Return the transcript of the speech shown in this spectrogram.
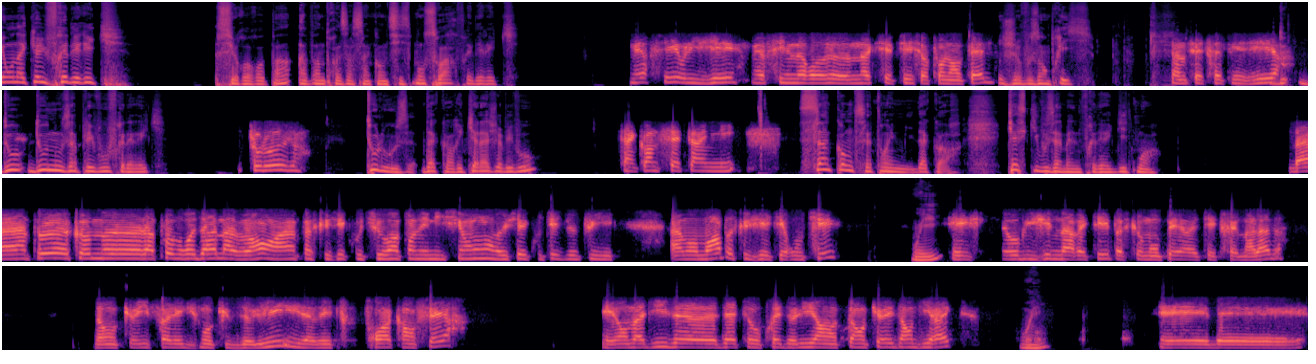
Et on accueille Frédéric sur Europe 1 à 23h56. Bonsoir Frédéric. Merci Olivier, merci de m'accepter sur ton antenne. Je vous en prie. Ça me fait très plaisir. D'où nous appelez-vous Frédéric? Toulouse. Toulouse, d'accord. Et quel âge avez-vous? 57 ans et demi. 57 ans et demi, d'accord. Qu'est-ce qui vous amène Frédéric? Dites-moi. Ben, un peu comme euh, la pauvre dame avant, hein, parce que j'écoute souvent ton émission. Euh, j'ai écouté depuis un moment parce que j'ai été routier. Oui. Et j'étais obligé de m'arrêter parce que mon père était très malade. Donc euh, il fallait que je m'occupe de lui. Il avait trois cancers. Et on m'a dit d'être auprès de lui en tant qu'aidant direct. Oui. Et ben,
